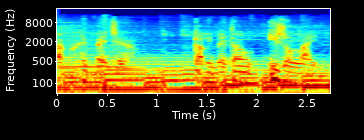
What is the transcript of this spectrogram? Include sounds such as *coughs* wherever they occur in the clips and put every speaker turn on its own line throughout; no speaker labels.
cap headbanger. Calimetal is online.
